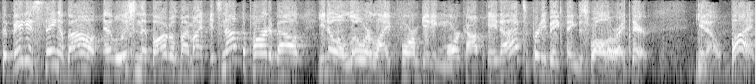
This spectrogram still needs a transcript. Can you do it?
the biggest thing about evolution that boggles my mind, it's not the part about, you know, a lower life form getting more complicated. Now, that's a pretty big thing to swallow right there, you know. But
